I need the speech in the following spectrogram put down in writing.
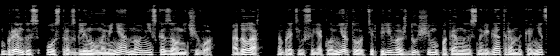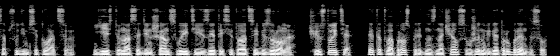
Брендес остро взглянул на меня, но не сказал ничего. «Аделард», – обратился я к Ламнерту, терпеливо ждущему, пока мы с навигатором наконец обсудим ситуацию. «Есть у нас один шанс выйти из этой ситуации без урона. Чувствуете?» Этот вопрос предназначался уже навигатору Брендесу.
